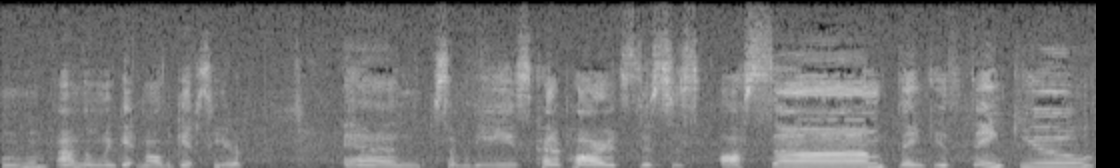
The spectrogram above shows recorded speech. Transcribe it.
Mm -hmm. I'm the one getting all the gifts here. And some of these cut aparts. This is awesome. Thank you. Thank you.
